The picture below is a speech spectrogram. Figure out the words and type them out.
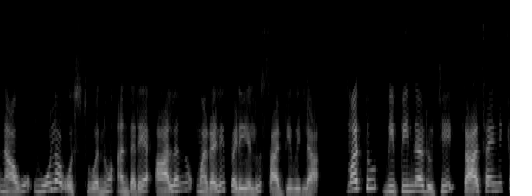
ನಾವು ಮೂಲ ವಸ್ತುವನ್ನು, ಅಂದರೆ ಹಾಲನ್ನು ಮರಳಿ ಪಡೆಯಲು ಸಾಧ್ಯವಿಲ್ಲ. ಮತ್ತು ವಿಭಿನ್ನ ರುಚಿ, ರಾಸಾಯನಿಕ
